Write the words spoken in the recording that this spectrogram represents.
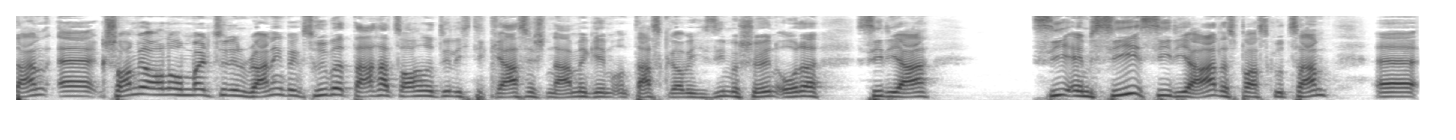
Dann äh, schauen wir auch noch mal zu den Running Backs rüber. Da hat es auch natürlich die klassischen Namen gegeben und das, glaube ich, ist immer schön. Oder CDA, CMC, CDA, das passt gut zusammen. Äh,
